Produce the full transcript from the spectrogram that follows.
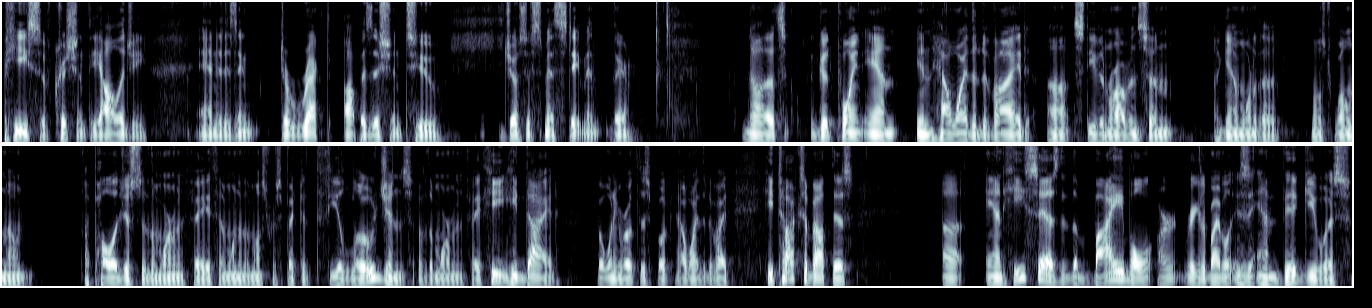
piece of Christian theology. And it is in direct opposition to Joseph Smith's statement there. No, that's a good point. And in How Wide the Divide, uh, Stephen Robinson, again, one of the most well known apologists of the Mormon faith and one of the most respected theologians of the Mormon faith, he, he died. But when he wrote this book, How Wide the Divide, he talks about this. Uh, and he says that the Bible, our regular Bible, is ambiguous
